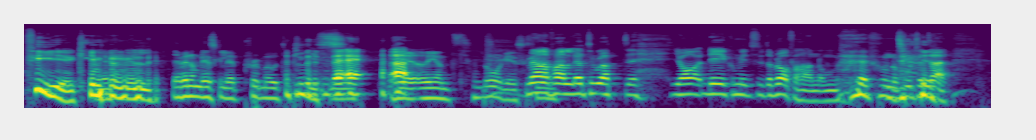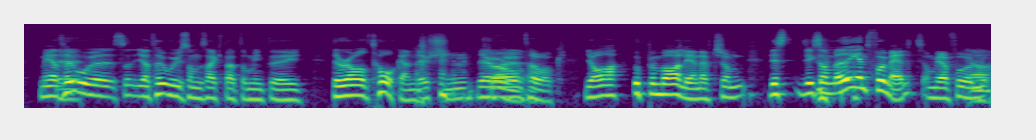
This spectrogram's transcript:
Fy Kim Jong-Un! Jag vet inte om det skulle promote peace. Nej. Det är Rent logiskt. Men i alla fall, jag tror att, ja det kommer inte sluta bra för han om, om de fortsätter här. Men jag tror, så- jag tror ju som sagt att de inte... They're all talk, Anders. tror They're all talk. Ja, uppenbarligen eftersom det liksom rent formellt, om jag får, Ja.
